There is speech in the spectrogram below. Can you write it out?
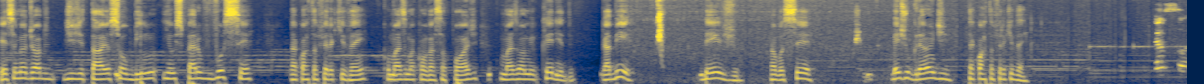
Esse é meu job digital, eu sou o Binho e eu espero você na quarta-feira que vem com mais uma conversa pode, com mais um amigo querido. Gabi, beijo para você. Beijo grande. Até quarta-feira que vem. Eu sou.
